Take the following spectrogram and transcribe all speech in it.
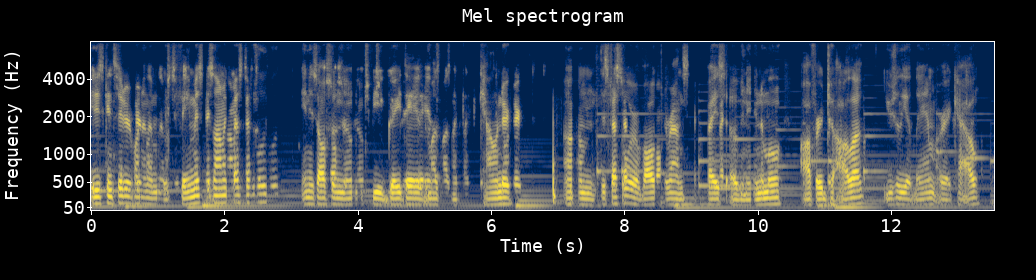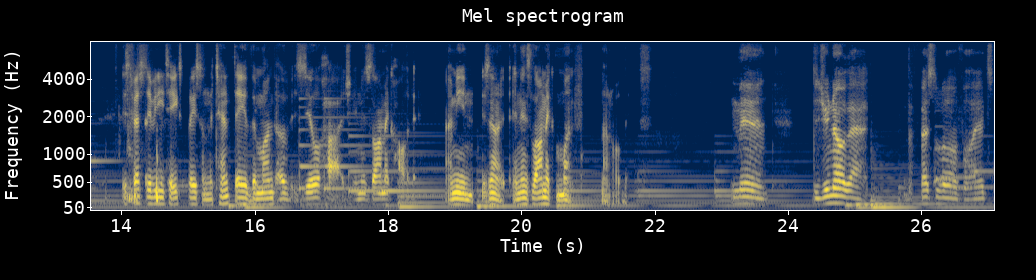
It is considered one of the most famous Islamic festivals and is also known to be a great day of the Muslim calendar. Um, this festival revolves around sacrifice of an animal offered to Allah, usually a lamb or a cow. This festivity takes place on the 10th day of the month of Zil Hajj, an Islamic holiday. I mean, it's not an Islamic month, not holiday. Man, did you know that the festival of lights,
